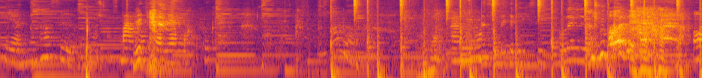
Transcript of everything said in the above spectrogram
เทียมมันข้าวสื่อบ้านของแกแรงบอกคือกันอ้าวเหรออันนี้มันสิไปจะ ดีสิเขาเล่นเรื่องอ๋อ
